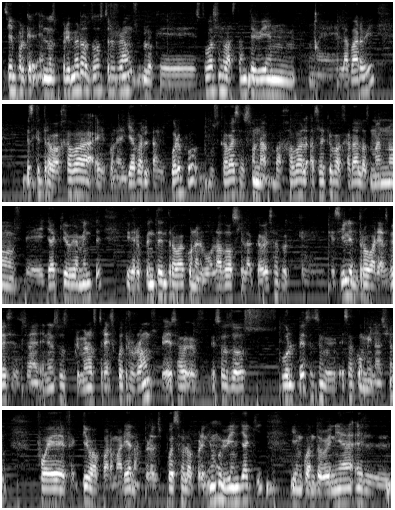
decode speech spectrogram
Sí, porque en los primeros dos, tres rounds lo que estuvo haciendo bastante bien eh, la Barbie es que trabajaba eh, con el jab al, cuerpo, buscaba esa zona, bajaba, hacía que bajara las manos Jackie obviamente, y de repente entraba con el volado hacia la cabeza, que, que sí le entró varias veces, en esos primeros 3, 4 rounds, esos dos golpes, esa, combinación fue efectiva para Mariana, pero después se lo aprendió muy bien Jackie, y en cuanto venía el,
